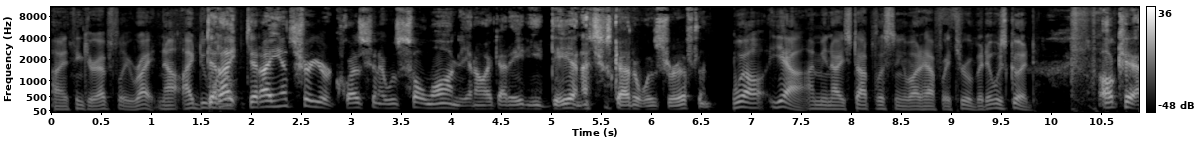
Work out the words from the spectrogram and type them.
I think you're absolutely right. Now, I do. Did wanna- I did I answer your question? It was so long, you know. I got ADD, and I just got it was drifting. Well, yeah. I mean, I stopped listening about halfway through, but it was good. Okay,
